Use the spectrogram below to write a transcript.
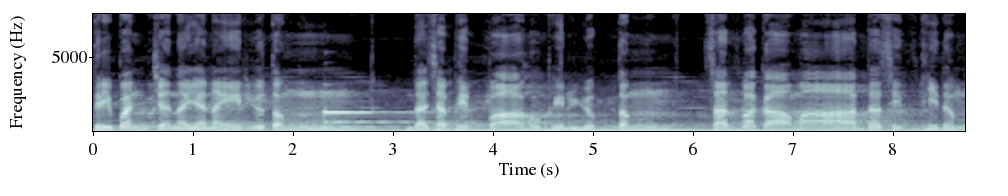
त्रिपञ्चनयनैर्युतं दशभिर्बाहुभिर्युक्तं सर्वकामार्धसिद्धिदम्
